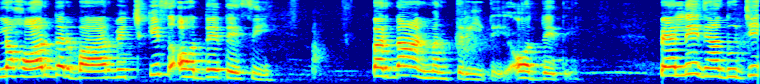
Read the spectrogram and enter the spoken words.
ਲਾਹੌਰ ਦਰਬਾਰ ਵਿੱਚ ਕਿਸ ਅਹੁਦੇ ਤੇ ਸੀ? ਪ੍ਰਧਾਨ ਮੰਤਰੀ ਦੇ ਅਹੁਦੇ ਤੇ। ਪਹਿਲੇ ਜਾਂ ਦੂਜੇ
